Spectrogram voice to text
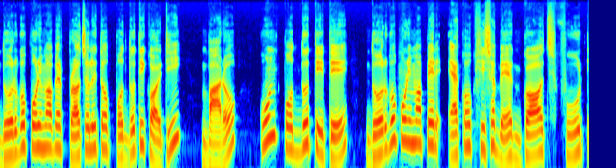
দৈর্ঘ্য পরিমাপের প্রচলিত পদ্ধতি কয়টি? বারো। কোন পদ্ধতিতে দৈর্ঘ্য পরিমাপের একক হিসেবে গজ, ফুট,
